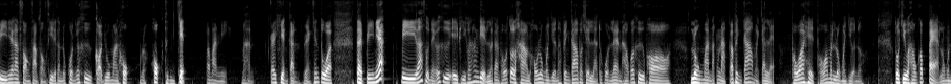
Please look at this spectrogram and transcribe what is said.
ปีนี้แล้วกันสองสามสองสี่แล้วกันทุกคนก็คือเกาะอยู่ประมาณหกหกถึงเจ็ดประมาณนี้นะฮะใกล้เคียงกันอย่างเช่นตัว แต่ปีเนี้ยปีล่าสุดเนี่ยก็คือ AP ค่อนข้างเด่นแล้วกัน เพราะว่าตัวราคาเขาลงมาเยอะนะเป็น 9%แล้วทุกคนแลนด์เขาก็คือพอลงมาหนักๆก็เป็น 9 เหมือนกันแหละ เพราะว่าเหตุเพราะว่ามันลงมาเยอะเนอะตัวคิวเขาก็ 8 ลงมา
